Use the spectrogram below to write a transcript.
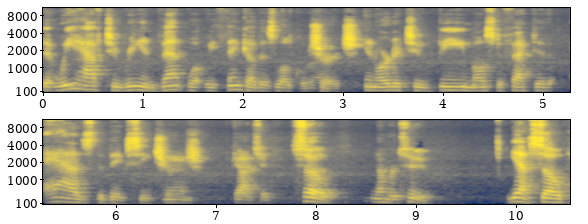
that we have to reinvent what we think of as local Right. church in order to be most effective as the Big C church. Gotcha. So, number two. Yeah, so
